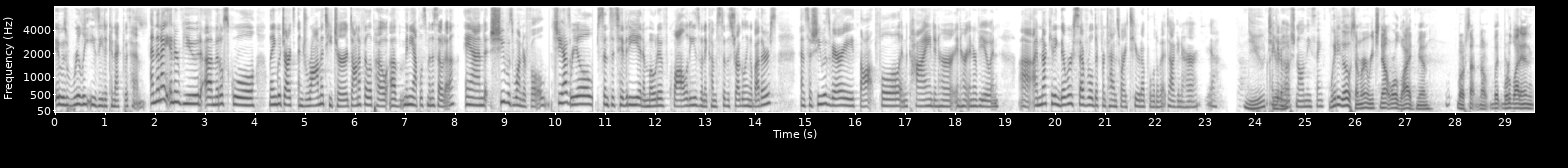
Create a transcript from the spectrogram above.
It was really easy to connect with him. And then I interviewed a middle school language arts and drama teacher, Donna Filippo of Minneapolis, Minnesota. And she was wonderful. She has real sensitivity and emotive qualities when it comes to the struggling of others. And so she was very thoughtful and kind in her in her interview. And uh, I'm not kidding. There were several different times where I teared up a little bit talking to her. Yeah, You I get up. emotional on these things. Way to go, Summer. Reaching out worldwide, man. Well, it's not no, but worldwide and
